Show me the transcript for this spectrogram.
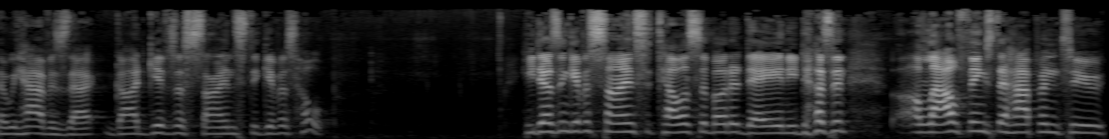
that we have is that God gives us signs to give us hope. He doesn't give us signs to tell us about a day, and He doesn't allow things to happen to,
